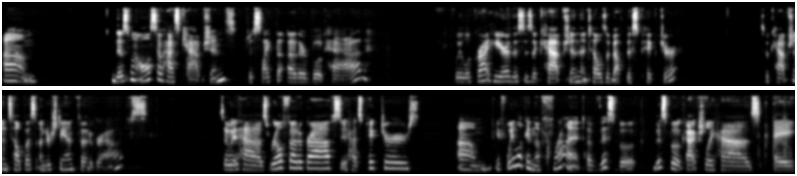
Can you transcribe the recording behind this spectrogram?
Um, this one also has captions, just like the other book had. We look right here, this is a caption that tells about this picture. So captions help us understand photographs. So it has real photographs, it has pictures. Um, if we look in the front of this book, this book actually has a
